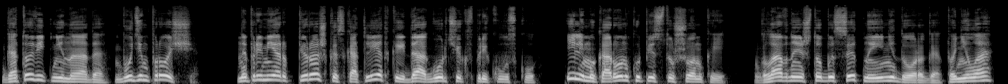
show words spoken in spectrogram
готовить не надо, будем проще. Например, пюрешка с котлеткой да огурчик в прикуску, или макарон купи с тушенкой. Главное, чтобы сытно и недорого, поняла?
